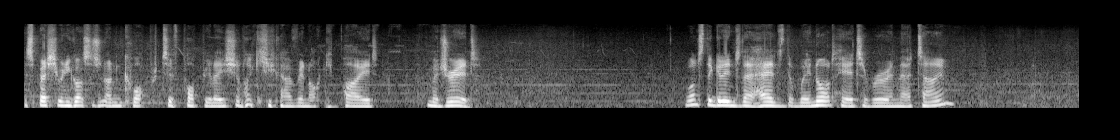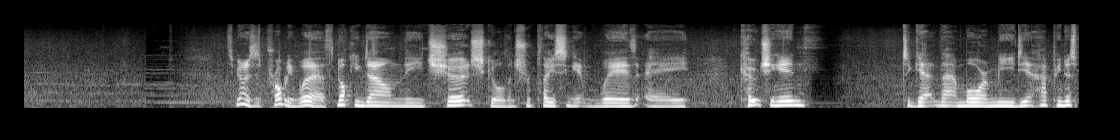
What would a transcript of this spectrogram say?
Especially when you've got such an uncooperative population like you have in occupied Madrid. Once they get into their heads that we're not here to ruin their time, to be honest, it's probably worth knocking down the church school and just replacing it with a coaching inn to get that more immediate happiness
